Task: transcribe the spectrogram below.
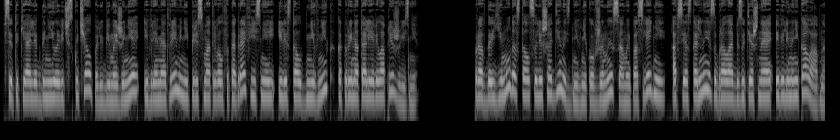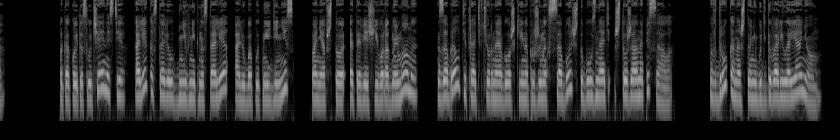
Все-таки Олег Даниилович скучал по любимой жене и время от времени пересматривал фотографии с ней и листал дневник, который Наталья вела при жизни. Правда, ему достался лишь один из дневников жены, самый последний, а все остальные забрала безутешная Эвелина Николаевна. По какой-то случайности Олег оставил дневник на столе, а любопытный Денис, поняв, что это вещь его родной мамы, забрал тетрадь в черной обложке и на пружинах с собой, чтобы узнать, что же она писала. Вдруг она что-нибудь говорила и о нем.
